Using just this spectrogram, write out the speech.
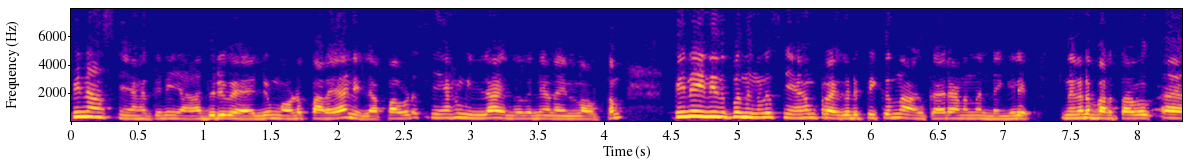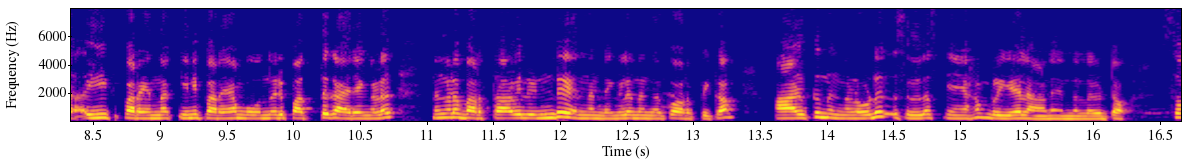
പിന്നെ ആ സ്നേഹത്തിന് യാതൊരു വാല്യൂം അവിടെ പറയാനില്ല. അപ്പൊ അവിടെ സ്നേഹമില്ല എന്ന് തന്നെയാണ് അതിനുള്ള അർത്ഥം. പിന്നെ ഇനി ഇതിപ്പോ നിങ്ങൾ സ്നേഹം പ്രകടിപ്പിക്കുന്ന ആൾക്കാരാണെന്നുണ്ടെങ്കിൽ നിങ്ങളുടെ ഭർത്താവ് ഈ പറയുന്ന ഇനി പറയാൻ പോകുന്ന ഒരു പത്ത് കാര്യങ്ങൾ നിങ്ങളുടെ ഭർത്താവിൽ ഉണ്ട് എന്നുണ്ടെങ്കിൽ നിങ്ങൾക്ക് ഉറപ്പിക്കാം. ആൾക്ക് നിങ്ങളോട് ഉള്ള സ്നേഹം റിയൽ ആണ് എന്നുള്ളത് കേട്ടോ. സോ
